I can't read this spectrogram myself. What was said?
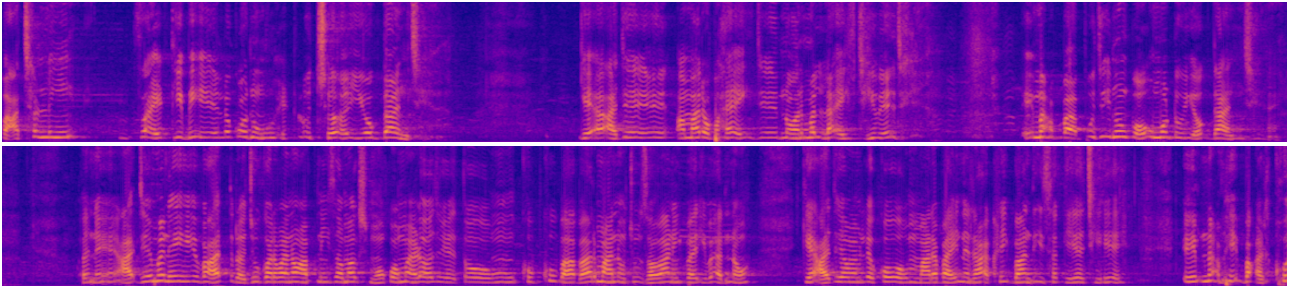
પાછળની સાઈડથી બી એ લોકોનું એટલું જ યોગદાન છે કે આજે અમારો ભાઈ જે નોર્મલ લાઈફ જીવે છે, એમાં બાપુજીનું બહુ મોટું યોગદાન છે. અને આજે મને એ વાત રજૂ કરવાનો આપની સમક્ષ મોકો મળ્યો છે, તો હું ખૂબ ખૂબ આભાર માનું છું સવાણી પરિવારનો કે આજે અમે લોકો મારા ભાઈને રાખડી બાંધી શકીએ છીએ. એમના બે બાળકો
